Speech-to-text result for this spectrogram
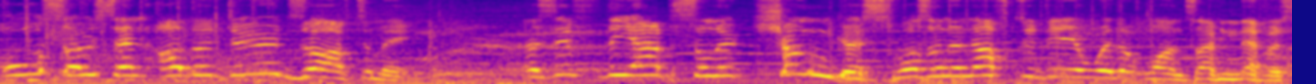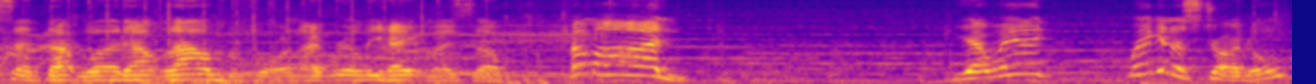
also send other dudes after me? As if the absolute chungus wasn't enough to deal with at once. I've never said that word out loud before, and I really hate myself. Come on! Yeah, we're we're gonna struggle.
